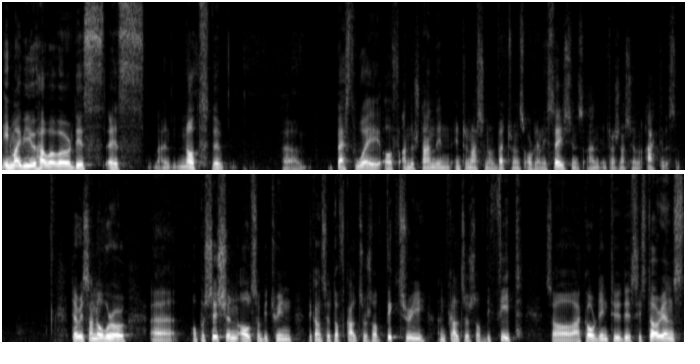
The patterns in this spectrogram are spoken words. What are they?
In my view, however, this is uh, not the uh, best way of understanding international veterans organizations and international activism. There is an overall uh, opposition also between the concept of cultures of victory and cultures of defeat. So according to these historians,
